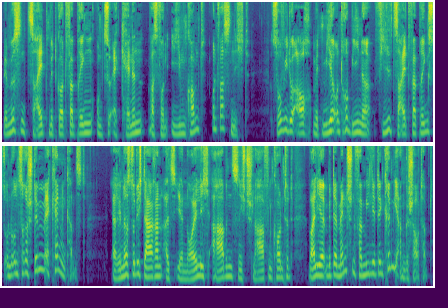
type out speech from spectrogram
Wir müssen Zeit mit Gott verbringen, um zu erkennen, was von ihm kommt und was nicht. So wie du auch mit mir und Rubina viel Zeit verbringst und unsere Stimmen erkennen kannst. Erinnerst du dich daran, als ihr neulich abends nicht schlafen konntet, weil ihr mit der Menschenfamilie den Krimi angeschaut habt?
